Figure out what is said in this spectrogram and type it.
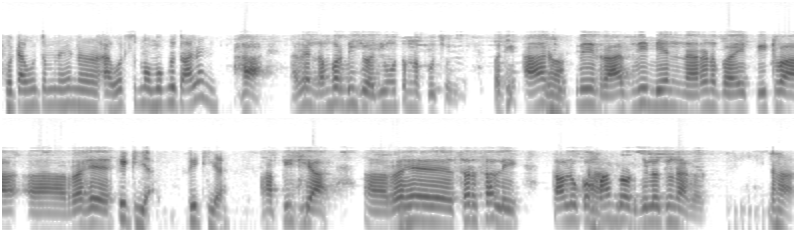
ફોટા હું તમને હે ને આ વોટ્સઅપમાં મોકલું તો હાલે ને હા હવે નંબર બીજો હજી હું તમને પૂછું છું. પછી આ છોકરી રાજવી બેન નારણભાઈ પીઠવા રહે પીઠિયા પીઠિયા. આ પીઠિયા રહે સરસાલી તાલુકો માંગરોળ જિલ્લો જુનાગઢ. હા.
